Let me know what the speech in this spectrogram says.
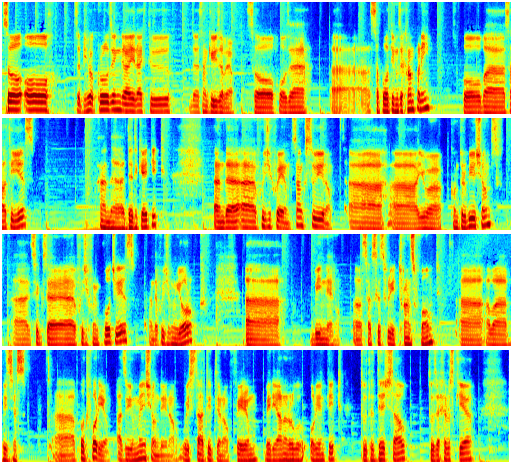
So uh, the before closing, I'd like to uh, thank you, Isabel. So for the uh, supporting the company for over 30 years and uh, dedicated. And uh, uh, Fujifilm, thanks to you know your contributions, I Fujifilm Portuguese and the Fujifilm Europe uh, been you know, successfully transformed our business uh, portfolio. As you mentioned, you know, we started you know film very analog oriented to the digital to the healthcare,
